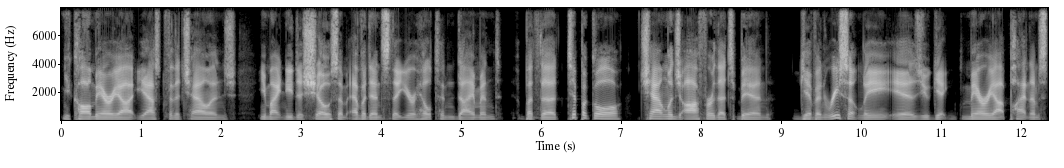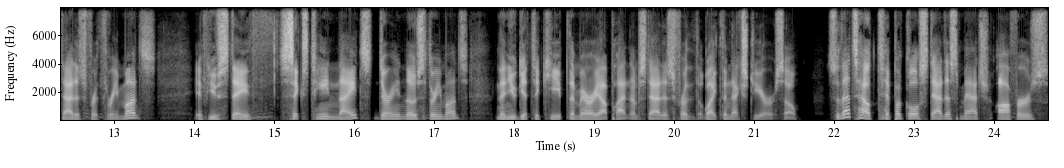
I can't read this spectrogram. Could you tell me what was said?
You call Marriott, you ask for the challenge. You might need to show some evidence that you're Hilton Diamond, but the typical challenge offer that's been given recently is you get Marriott Platinum status for three months. If you stay 16 nights during those three months, then you get to keep the Marriott Platinum status for like the next year or so. So that's how typical status match offers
